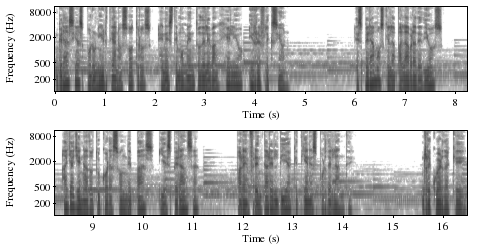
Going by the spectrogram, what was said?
Gracias por unirte a nosotros en este momento del Evangelio y reflexión. Esperamos que la palabra de Dios haya llenado tu corazón de paz y esperanza para enfrentar el día que tienes por delante. Recuerda que,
